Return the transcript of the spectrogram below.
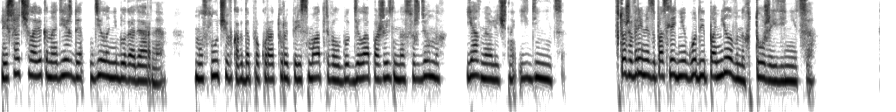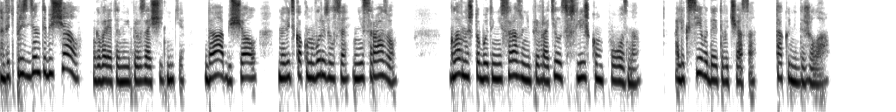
Лишать человека надежды – дело неблагодарное, но случаев, когда прокуратура пересматривала дела пожизненно осужденных, я знаю лично единицы. В то же время за последние годы и помилованных тоже единицы. «Но ведь президент обещал», — говорят иные правозащитники. «Да, обещал, но ведь, как он выразился, не сразу. Главное, чтобы это не сразу не превратилось в слишком поздно. Алексеева до этого часа так и не дожила».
